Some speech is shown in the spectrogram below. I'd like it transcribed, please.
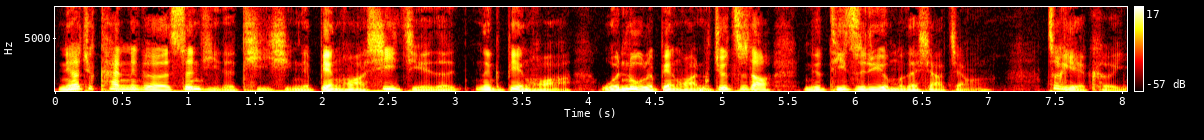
你要去看那个身体的体型的变化、细节的那个变化、纹路的变化，你就知道你的体脂率有没有在下降。这个也可以。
